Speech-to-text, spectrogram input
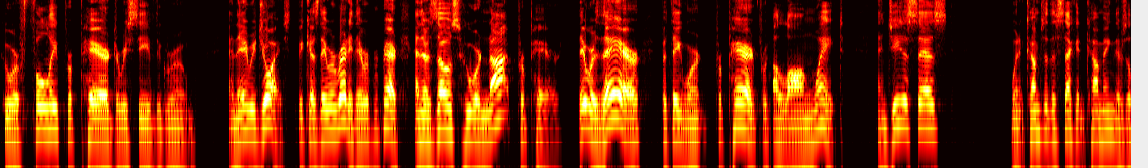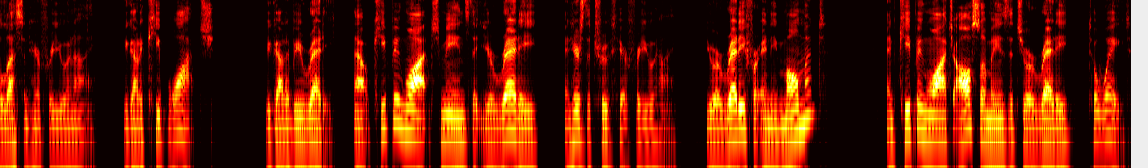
who were fully prepared to receive the groom. And they rejoiced because they were ready. They were prepared. And there's those who were not prepared. They were there, but they weren't prepared for a long wait. And Jesus says, when it comes to the second coming, there's a lesson here for you and I. You got to keep watch. You got to be ready. Now, keeping watch means that you're ready. And here's the truth here for you and I you are ready for any moment. And keeping watch also means that you're ready to wait.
